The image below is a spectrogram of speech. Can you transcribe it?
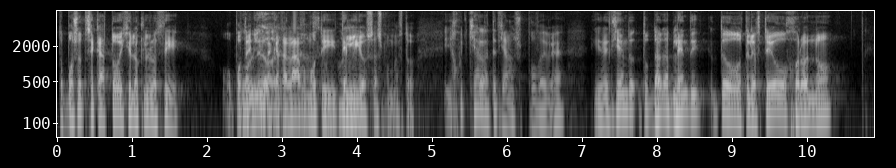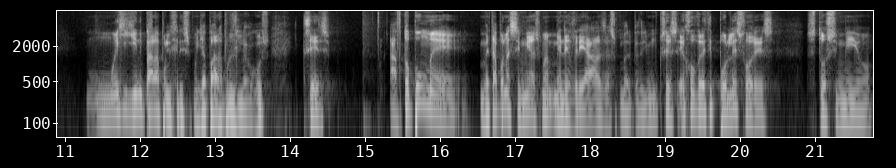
το πόσο της 100 έχει ολοκληρωθεί. Οπότε Πολύ να καταλάβουμε ότι τελείωσε, ας πούμε, αυτό. Έχω και άλλα τέτοια να σου πω, βέβαια. Η αλήθεια είναι το, το data blending το τελευταίο χρόνο μου έχει γίνει πάρα πολύ χρήσιμο για πάρα πολλούς λόγους. Ξέρεις, Αυτό που με, μετά από ένα σημείο ας πούμε, με νευριάζει, ας πούμε, ρε παιδί μου, ξέρεις, έχω βρεθεί πολλές φορές στο σημείο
